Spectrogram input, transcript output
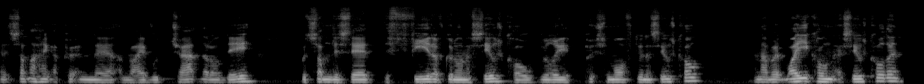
and it's something I think I put in the Unrivaled chat the other day, where somebody said the fear of going on a sales call really puts them off doing a sales call. And I went, why are you calling it a sales call then?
